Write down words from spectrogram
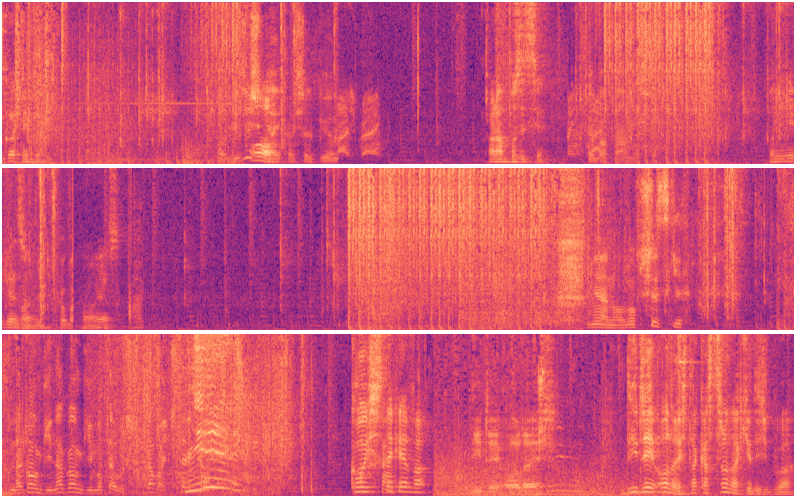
Gość mnie tu. No widzisz? O. Jajko się lepiłem. Ale mam pozycję. Chyba tam. Oni nie wiedzą. Chyba. O, jest. Nie no, no wszystkich. Na gongi, na gongi, Mateusz. Dawaj, cztery. Nie! Kość z Negewa. DJ Oleś. DJ Oleś, taka strona kiedyś była.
